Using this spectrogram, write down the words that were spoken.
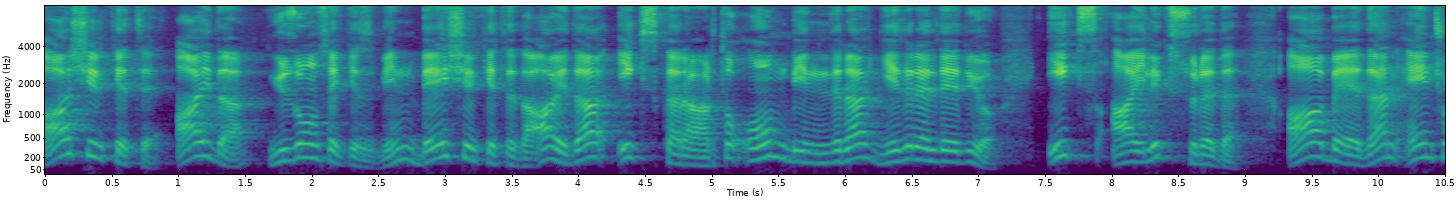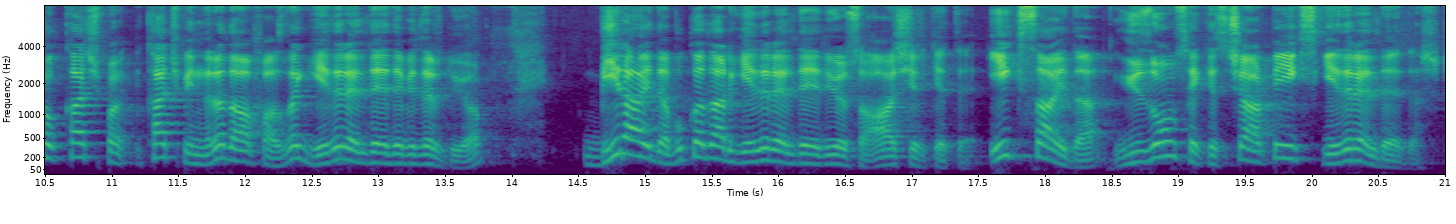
A şirketi ayda 118 bin, B şirketi de ayda x kare artı 10 bin lira gelir elde ediyor. X aylık sürede A, B'den en çok kaç, kaç bin lira daha fazla gelir elde edebilir diyor. Bir ayda bu kadar gelir elde ediyorsa A şirketi X ayda 118 çarpı X gelir elde eder.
